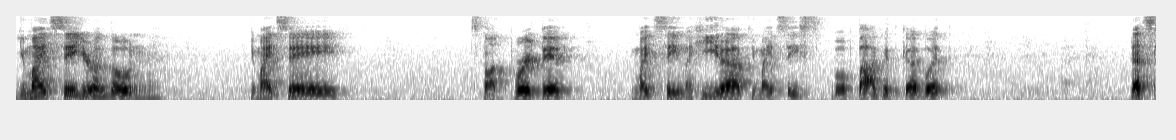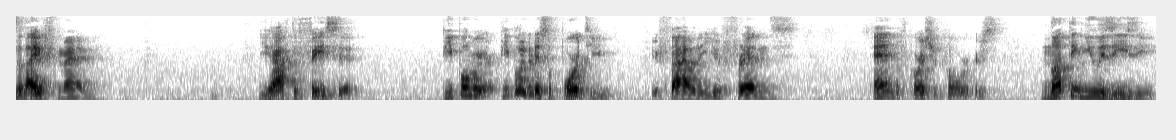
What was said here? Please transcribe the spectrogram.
You might say you're alone. You might say it's not worth it. You might say mahirap. You might say pagod ka, but that's life, man. You have to face it. People, people are gonna support you, your family, your friends, and of course your coworkers. Nothing new is easy.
